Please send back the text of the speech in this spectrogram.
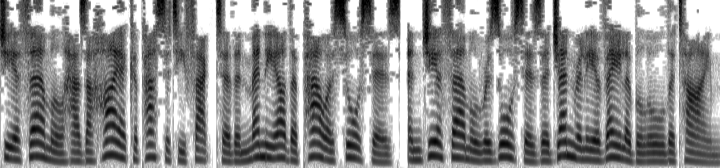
Geothermal has a higher capacity factor than many other power sources, and geothermal resources are generally available all the time.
